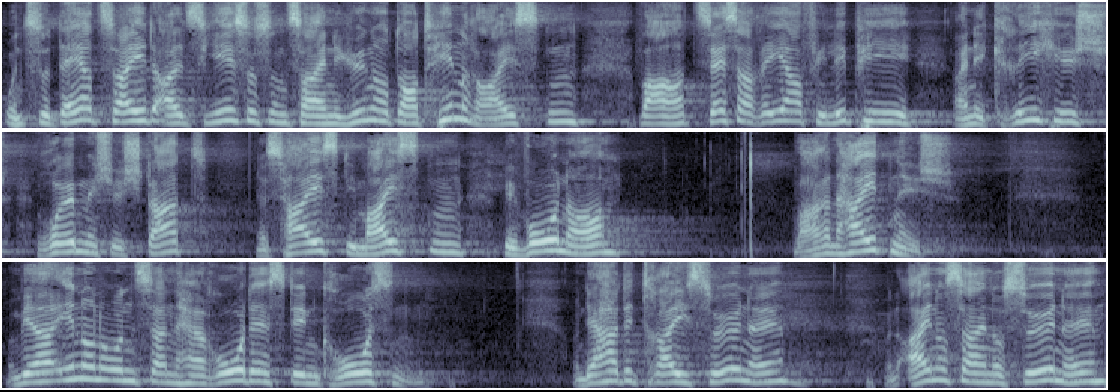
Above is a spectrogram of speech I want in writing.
Und zu der Zeit, als Jesus und seine Jünger dorthin reisten, war Caesarea Philippi eine griechisch-römische Stadt. Das heißt, die meisten Bewohner waren heidnisch. Und wir erinnern uns an Herodes den Großen. Und er hatte drei Söhne. Und einer seiner Söhne,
